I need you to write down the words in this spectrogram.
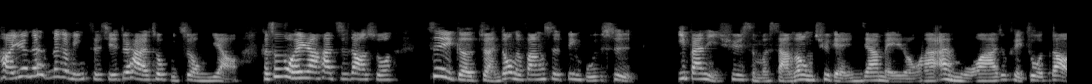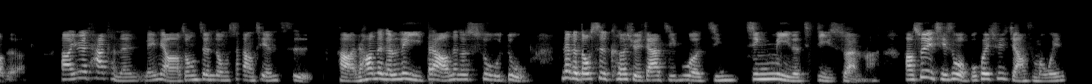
好，因为那那个名词其实对他来说不重要。可是我会让他知道说，这个转动的方式并不是一般你去什么沙龙去给人家美容啊、按摩啊就可以做到的。啊，因为它可能每秒钟震动上千次，好，然后那个力道、那个速度，那个都是科学家经过精精密的计算嘛，好，所以其实我不会去讲什么微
